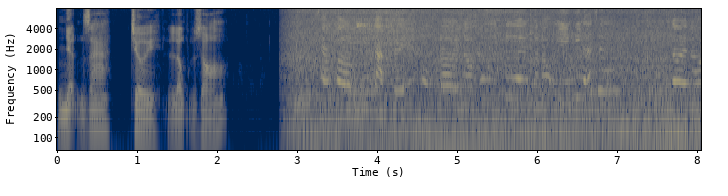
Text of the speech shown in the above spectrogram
nhận ra trời lộng gió. Treo cờ mình cảm thấy cuộc đời nó vui nữa chứ. rồi đời nó,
